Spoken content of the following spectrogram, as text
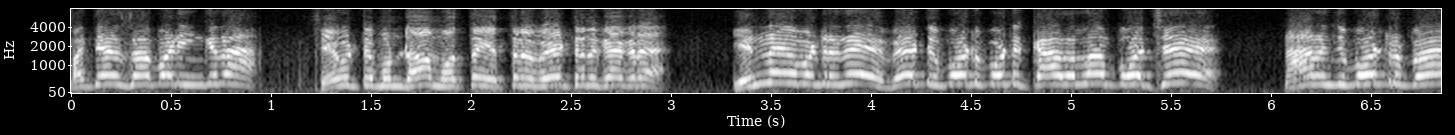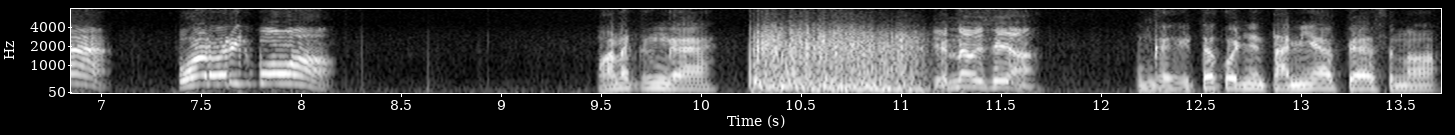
மத்தியான சாப்பாடு இங்கதான். செவிட்டு முண்டா மொத்தம் எத்தனை வேட்டுன்னு கேக்குறேன் என்ன பண்றது? வேட்டு போட்டு போட்டு காதெல்லாம் போச்சு. நாலஞ்சு போட்டிருப்பேன். போற வரைக்கும் போவோம். வணக்கங்க. என்ன விஷயம்? உங்ககிட்ட கொஞ்சம் தனியா பேசணும்.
